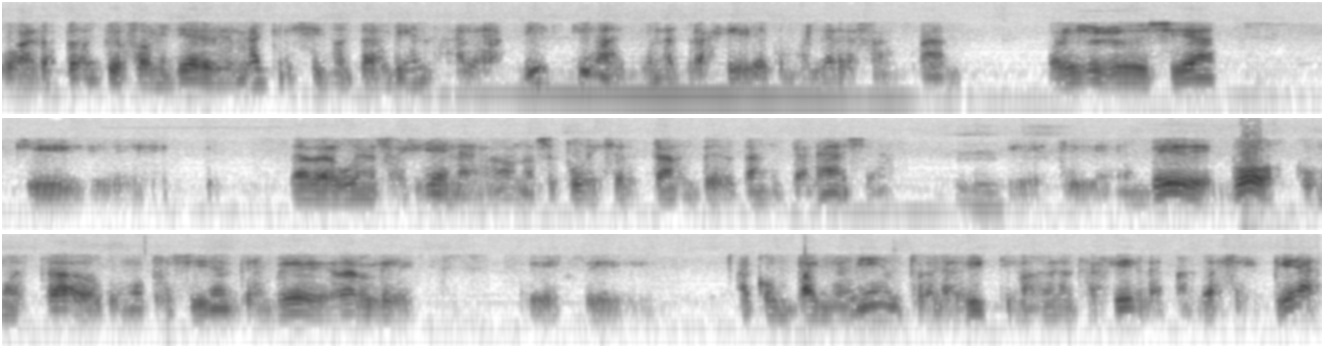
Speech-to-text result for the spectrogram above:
o a los propios familiares de Macri, sino también a las víctimas de una tragedia como la de San Juan. Por eso yo decía que da vergüenza ajena, ¿no? No se puede ser tan, pero tan canalla. Este, en vez de vos, como Estado, como presidente, en vez de darle este, acompañamiento a las víctimas de una tragedia, las mandás a espiar.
